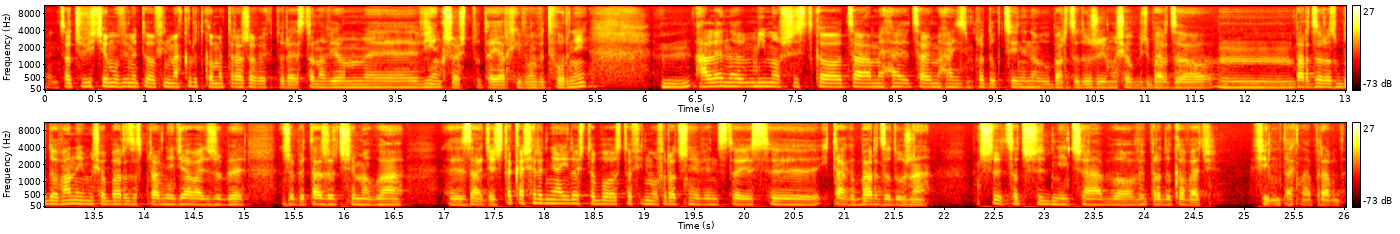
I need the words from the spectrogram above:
Więc oczywiście mówimy tu o filmach krótkometrażowych, które stanowią większość tutaj archiwum wytwórni. Mm, ale no, mimo wszystko mecha cały mechanizm produkcyjny no, był bardzo duży i musiał być bardzo, mm, bardzo rozbudowany i musiał bardzo sprawnie działać, żeby, żeby ta rzecz się mogła e, zadziać. Taka średnia ilość to było 100 filmów rocznie, więc to jest e, i tak bardzo duża. Trzy, co trzy dni trzeba było wyprodukować film tak naprawdę.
